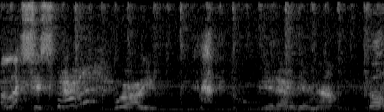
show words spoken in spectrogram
Alexis, where are you? Get out of there now. Go!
